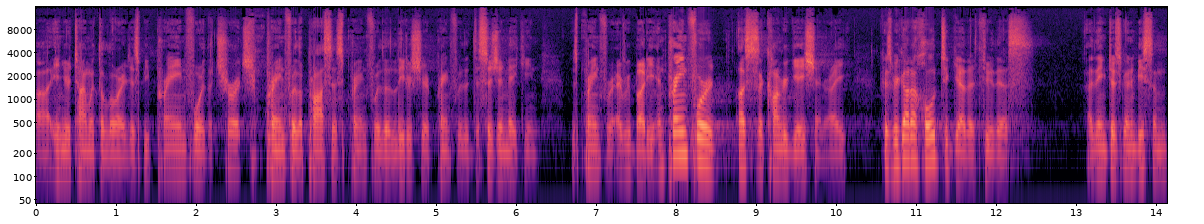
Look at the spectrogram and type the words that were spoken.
uh, in your time with the Lord. Just be praying for the church, praying for the process, praying for the leadership, praying for the decision making, just praying for everybody, and praying for us as a congregation, right? Because we got to hold together through this. I think there's going to be some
